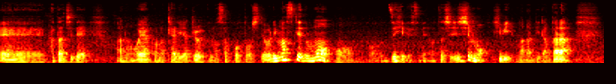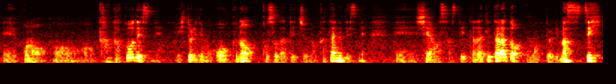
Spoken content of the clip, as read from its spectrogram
え、形であの親子のキャリア教育のサポートをしておりますけども、ぜひですね、私自身も日々学びながら、え、この感覚をですね、一人でも多くの子育て中の方にですね、え、シェアをさせていただけたらと思っております。ぜひ、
